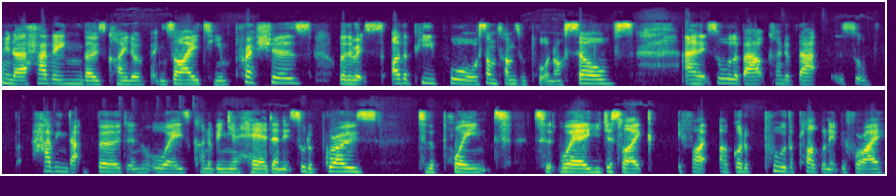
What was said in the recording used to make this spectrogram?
you know, having those kind of anxiety and pressures, whether it's other people or sometimes we put on ourselves. And it's all about kind of that sort of having that burden always kind of in your head and it sort of grows to the point to where you just like if I I've got to pull the plug on it before I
